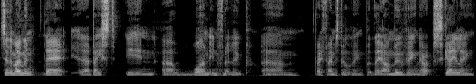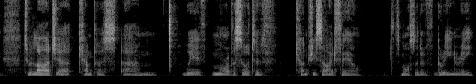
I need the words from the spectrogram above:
So at the moment they're uh, based in uh, one Infinite Loop, um, very famous building, but they are moving. They're upscaling to a larger campus um, with more of a sort of countryside feel. It's more sort of greenery.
